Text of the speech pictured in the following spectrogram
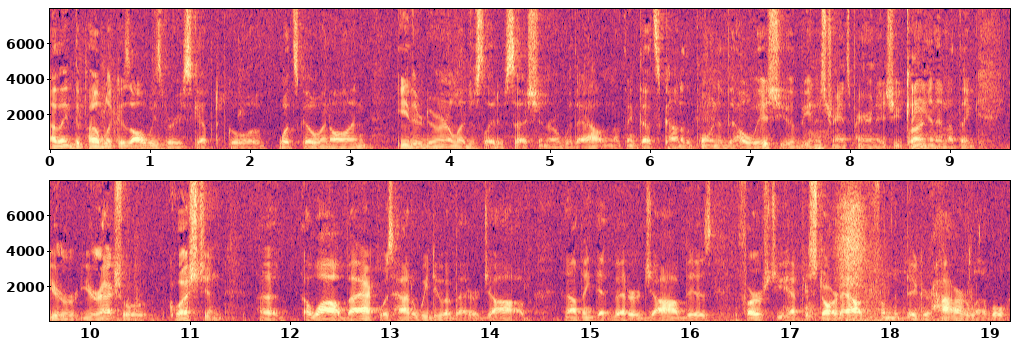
I think the public is always very skeptical of what's going on either during a legislative session or without. And I think that's kind of the point of the whole issue of being as transparent as you can. Right. And I think your your actual question uh, a while back was how do we do a better job? And I think that better job is first you have to start out from the bigger, higher level,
